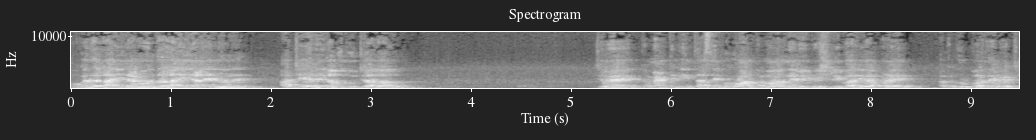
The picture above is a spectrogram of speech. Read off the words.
ਉਹ ਕਹਿੰਦੇ ਲਾਈ ਜਾਣਾ ਤਾਂ ਲਾਈ ਜਾਣੇ ਇਹਨਾਂ ਦੇ। ਅੱਜ ਇਹ ਨਹੀਂ ਲਾਉ ਦੂਜਾ ਲਾ ਲੂ ਜਿਵੇਂ ਕਮੈਂਟ ਕੀਤਾ ਸੀ ਭਗਵੰਤ ਮਾਨ ਨੇ ਵੀ ਪਿਛਲੀ ਵਾਰੀ ਆਪਣੇ ਅਕਤੂਬਰ ਦੇ ਵਿੱਚ,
